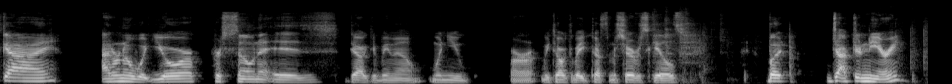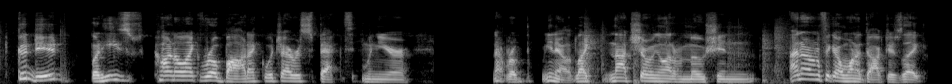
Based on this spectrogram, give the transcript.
guy, I don't know what your persona is, Dr. B-Mo, when you or we talked about your customer service skills, but Dr. Neary, good dude, but he's kind of like robotic, which I respect when you're not, ro- you know, like not showing a lot of emotion. I don't think I want a doctor's like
